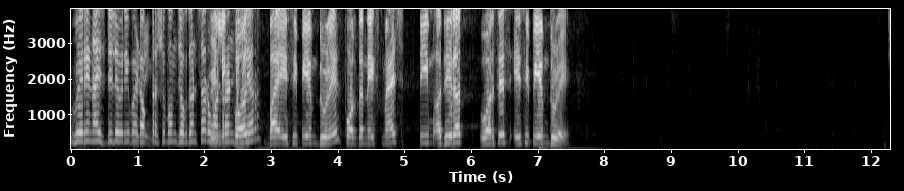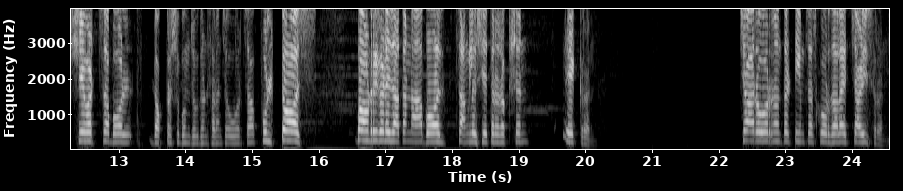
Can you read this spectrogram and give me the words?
very nice delivery by doctor Shubham Jogdand sir one run by ACPM Dhule for the next match team Adhirath versus ACPM Dhule शेवटचा बॉल डॉक्टर शुभम जोगदंड सरांच्या ओव्हरचा. फुल टॉस बाउंड्रीकडे जाताना हा बॉल चांगलं क्षेत्ररक्षण. एक रन चार ओव्हर नंतर टीमचा स्कोर झालाय चाळीस run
